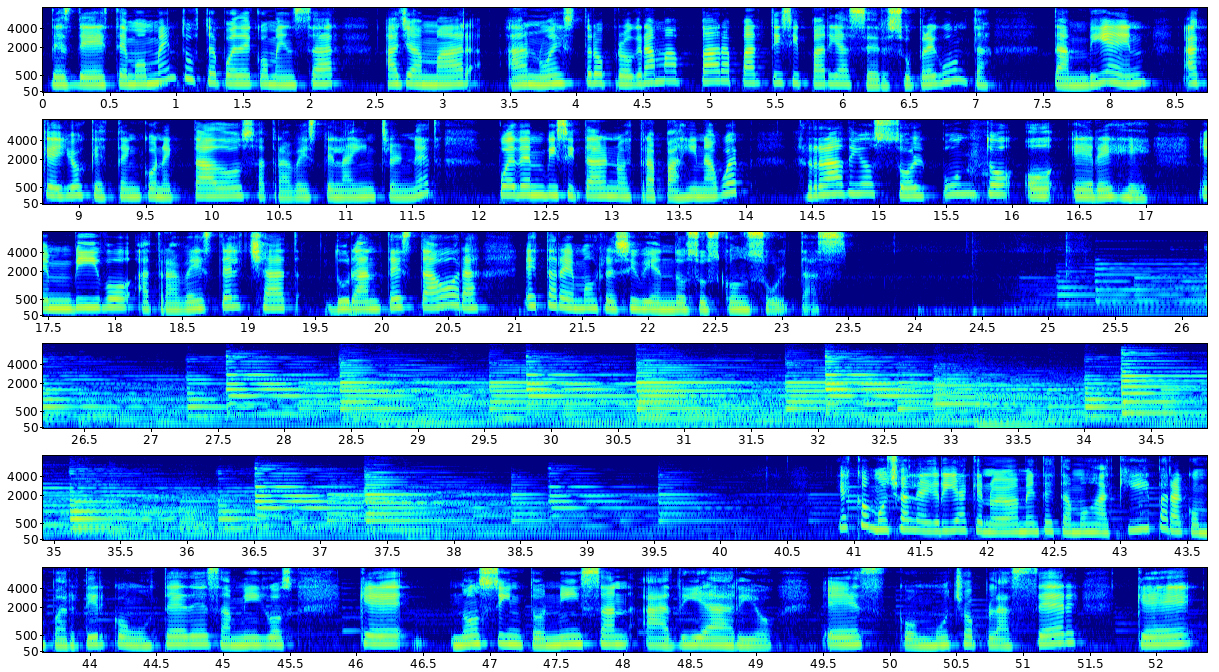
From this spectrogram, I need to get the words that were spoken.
Desde este momento usted puede comenzar a llamar a nuestro programa para participar y hacer su pregunta. También aquellos que estén conectados a través de la internet pueden visitar nuestra página web radiosol.org. En vivo a través del chat durante esta hora estaremos recibiendo sus consultas. Con mucha alegría que nuevamente estamos aquí para compartir con ustedes, amigos, que nos sintonizan a diario. Es con mucho placer que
